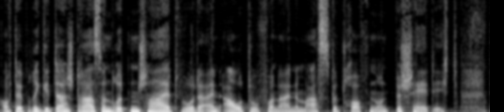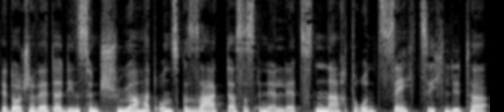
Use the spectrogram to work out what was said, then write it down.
Auf der Brigitterstraße in Rüttenscheid wurde ein ein Auto von einem Ast getroffen und beschädigt. Der Deutsche Wetterdienst in Schür hat uns gesagt, dass es in der letzten Nacht rund 60 Liter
